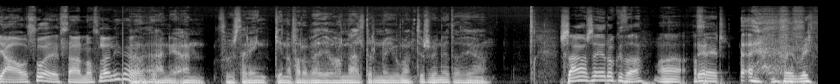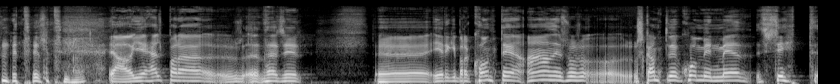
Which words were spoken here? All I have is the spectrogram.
já, og svo er það náttúrulega líka en, en þú veist það er engin að fara að veðja á hann heldur en að Juventus vinni þetta því að Sagan segir okkur það að, að þeir, þeir vinni deildina. Já, ég held bara uh, þessir uh, er ekki bara konti aðeins og skamt við komin með sitt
